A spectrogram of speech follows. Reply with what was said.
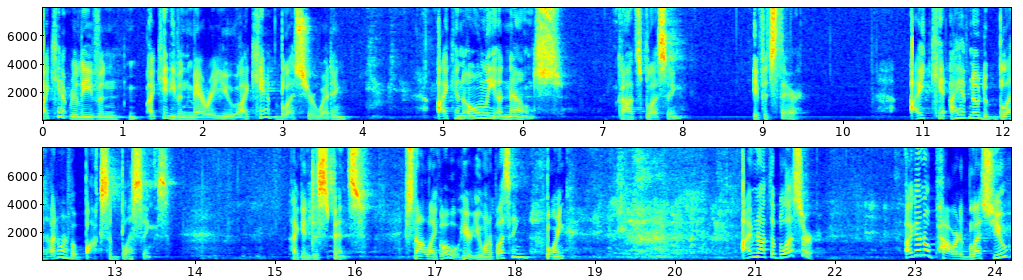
I can't really even I can't even marry you. I can't bless your wedding. I can only announce God's blessing if it's there. I can't I have no bless I don't have a box of blessings. I can dispense. It's not like, oh, here, you want a blessing? Boink. I'm not the blesser. I got no power to bless you.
